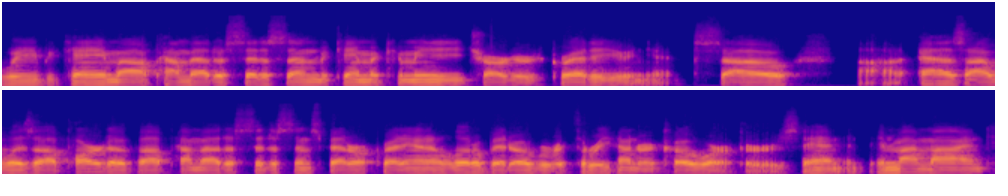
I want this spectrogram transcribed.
we became a Palmetto Citizen, became a community chartered credit union. So uh, as I was a part of uh, Palmetto Citizens Federal Credit Union, a little bit over 300 coworkers. And in my mind,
